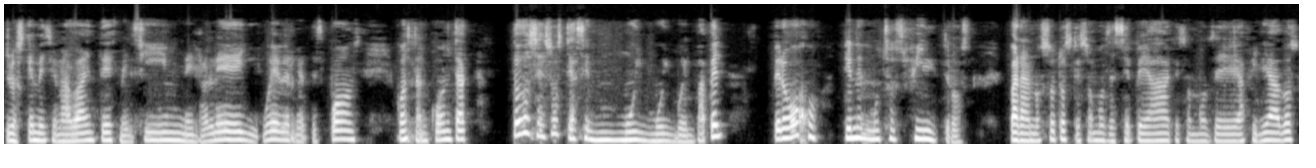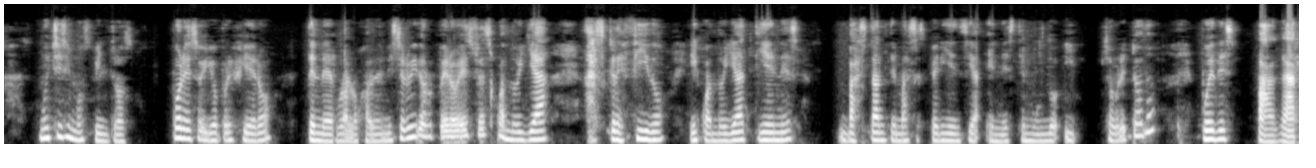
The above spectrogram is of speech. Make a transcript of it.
los que mencionaba antes, MailChimp, MailRelay, Weber, GetResponse, Constant Contact, todos esos te hacen muy, muy buen papel. Pero ojo, tienen muchos filtros. Para nosotros que somos de CPA, que somos de afiliados, muchísimos filtros. Por eso yo prefiero tenerlo alojado en mi servidor, pero eso es cuando ya has crecido y cuando ya tienes bastante más experiencia en este mundo y sobre todo puedes pagar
